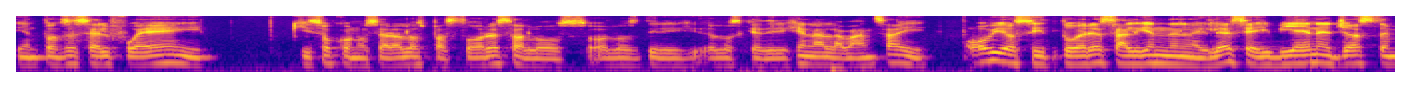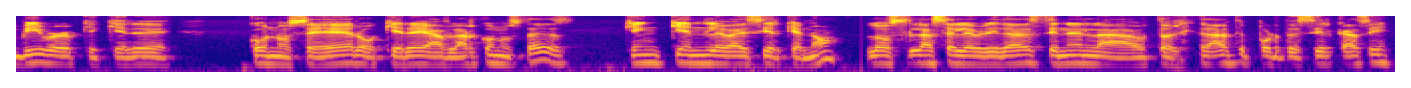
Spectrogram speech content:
Y entonces él fue y quiso conocer a los pastores, a los, a los, a los que dirigen la alabanza. Y obvio, si tú eres alguien en la iglesia y viene Justin Bieber que quiere conocer o quiere hablar con ustedes, ¿quién, quién le va a decir que no? Los, las celebridades tienen la autoridad, por decir casi,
